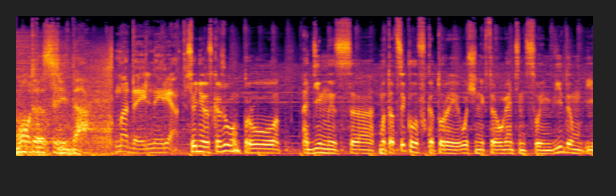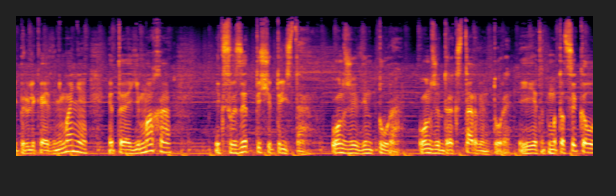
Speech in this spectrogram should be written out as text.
Мотосреда. Модельный ряд. Сегодня я расскажу вам про один из э, мотоциклов, который очень экстравагантен своим видом и привлекает внимание. Это Yamaha XVZ 1300, он же Вентура, он же Dragstar Вентура. И этот мотоцикл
